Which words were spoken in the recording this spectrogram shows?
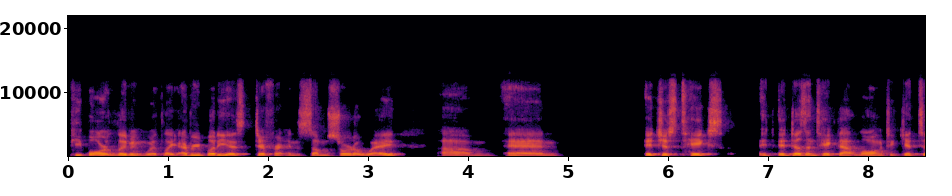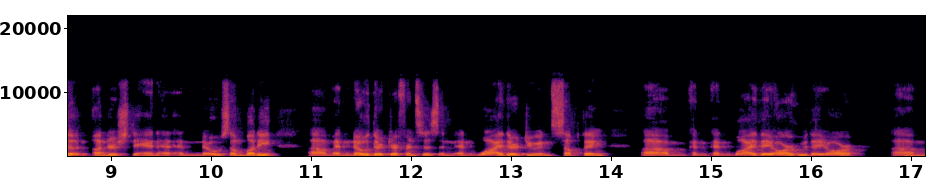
people are living with. Like everybody is different in some sort of way, um, and it just takes it, it doesn't take that long to get to understand and, and know somebody um, and know their differences and, and why they're doing something um, and and why they are who they are. Um, mm-hmm.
